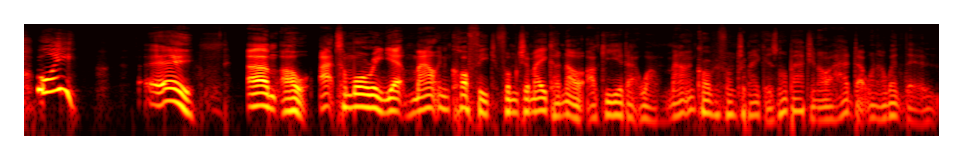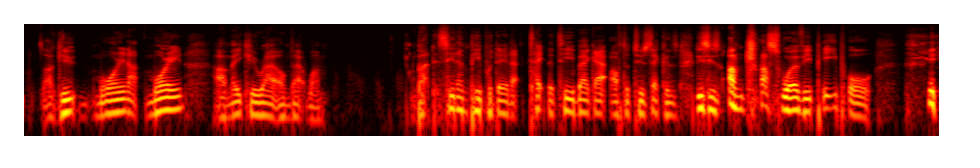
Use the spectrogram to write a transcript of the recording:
Oi, hey, um, oh, at Maureen, yeah, Mountain Coffee from Jamaica. No, I'll give you that one. Mountain Coffee from Jamaica is not bad, you know. I had that when I went there. Like you, Maureen, Maureen, I'll make you right on that one. But see them people there that take the tea bag out after two seconds. This is untrustworthy people. this,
